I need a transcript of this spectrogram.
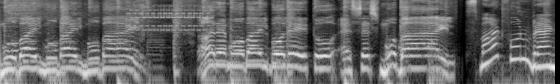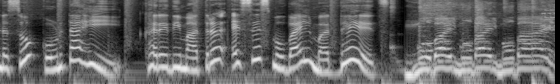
मोबाइल मोबाइल मोबाइल अरे मोबाइल बोले तो S S mobile smartphone brand असो कोणताही खरेदी मात्र एस एस मोबाईल मध्येच. मोबाइल मोबाइल मोबाइल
